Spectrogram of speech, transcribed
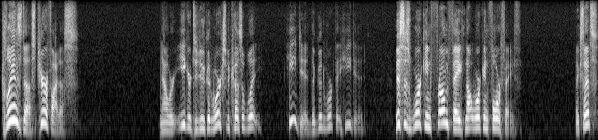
cleansed us, purified us now we're eager to do good works because of what he did, the good work that he did. This is working from faith, not working for faith. Make sense?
